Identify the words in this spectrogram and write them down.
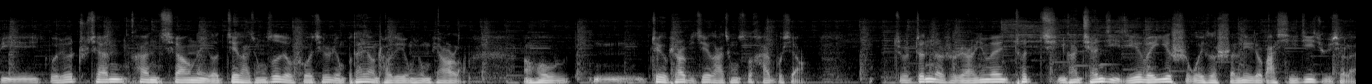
比我觉得之前看像那个杰卡琼斯就说，其实已经不太像超级英雄片了。然后，嗯，这个片儿比杰卡琼斯还不像，就真的是这样。因为他你看前几集唯一使过一次神力，就是把洗衣机举起来，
